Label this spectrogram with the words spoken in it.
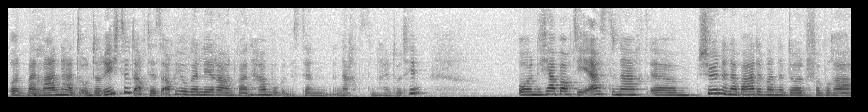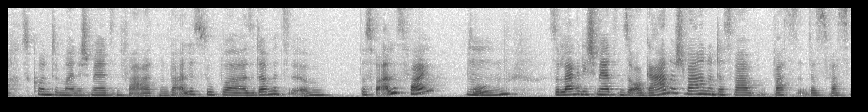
Und mein Mann hat unterrichtet, auch der ist auch Yogalehrer und war in Hamburg und ist dann nachts dann halt dorthin. Und ich habe auch die erste Nacht ähm, schön in der Badewanne dort verbracht, konnte meine Schmerzen veratmen, war alles super. Also damit, ähm, das war alles fein. So. Solange die Schmerzen so organisch waren und das war was, das was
